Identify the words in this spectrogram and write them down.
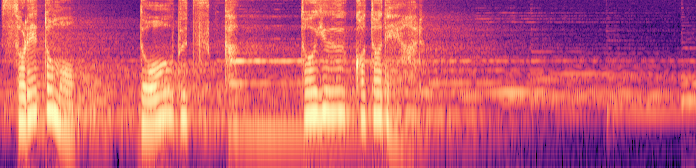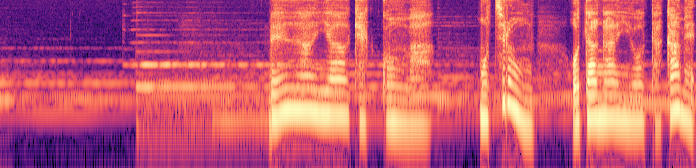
それとも動物かということである。恋愛や結婚はもちろんお互いを高め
